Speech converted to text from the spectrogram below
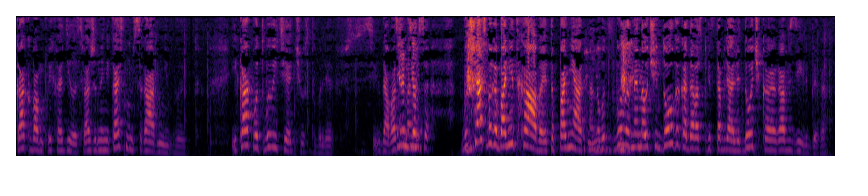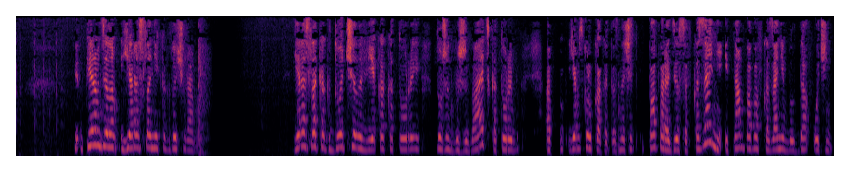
Как вам приходилось? Вас же наверняка с ним сравнивают. И как вот вы себя чувствовали всегда? Вас, дел... Вы сейчас вы Рабанит Хава, это понятно. Но вот было, наверное, очень долго, когда вас представляли дочка Рав Зильбера. Первым делом, я росла не как дочь Рава. Я росла как дочь человека, который должен выживать, который... А, я вам скажу, как это. Значит, папа родился в Казани, и там папа в Казани был, да, очень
